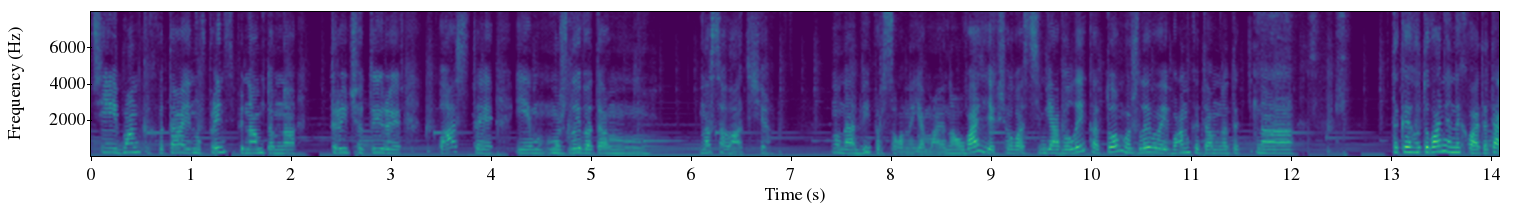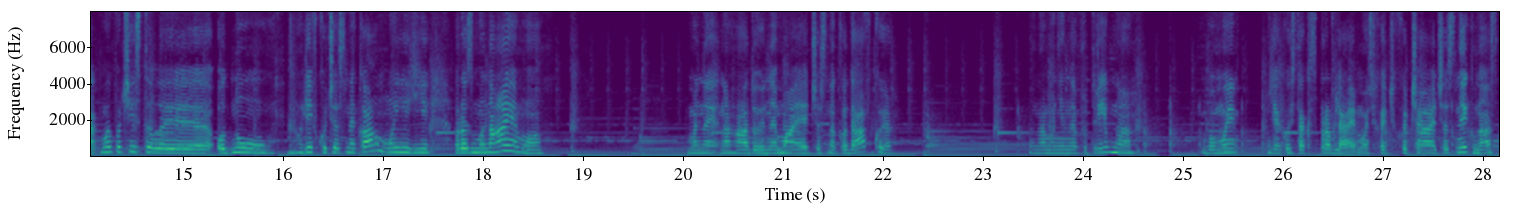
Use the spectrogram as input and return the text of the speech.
Цієї банки вистачає, ну, в принципі, нам там на 3-4 пасти і, можливо, там на салат ще. Ну, на дві персони я маю на увазі. Якщо у вас сім'я велика, то можливо і банки там на так на таке готування не хватить. Так, ми почистили одну голівку чесника, ми її розминаємо. Мене нагадую, немає чеснокодавки. Вона мені не потрібна, бо ми якось так справляємось. Хоч, хоча чесник у нас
